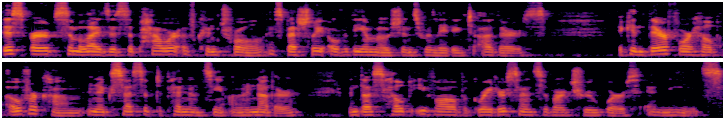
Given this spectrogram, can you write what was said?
This herb symbolizes the power of control, especially over the emotions relating to others. It can therefore help overcome an excessive dependency on another and thus help evolve a greater sense of our true worth and needs.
